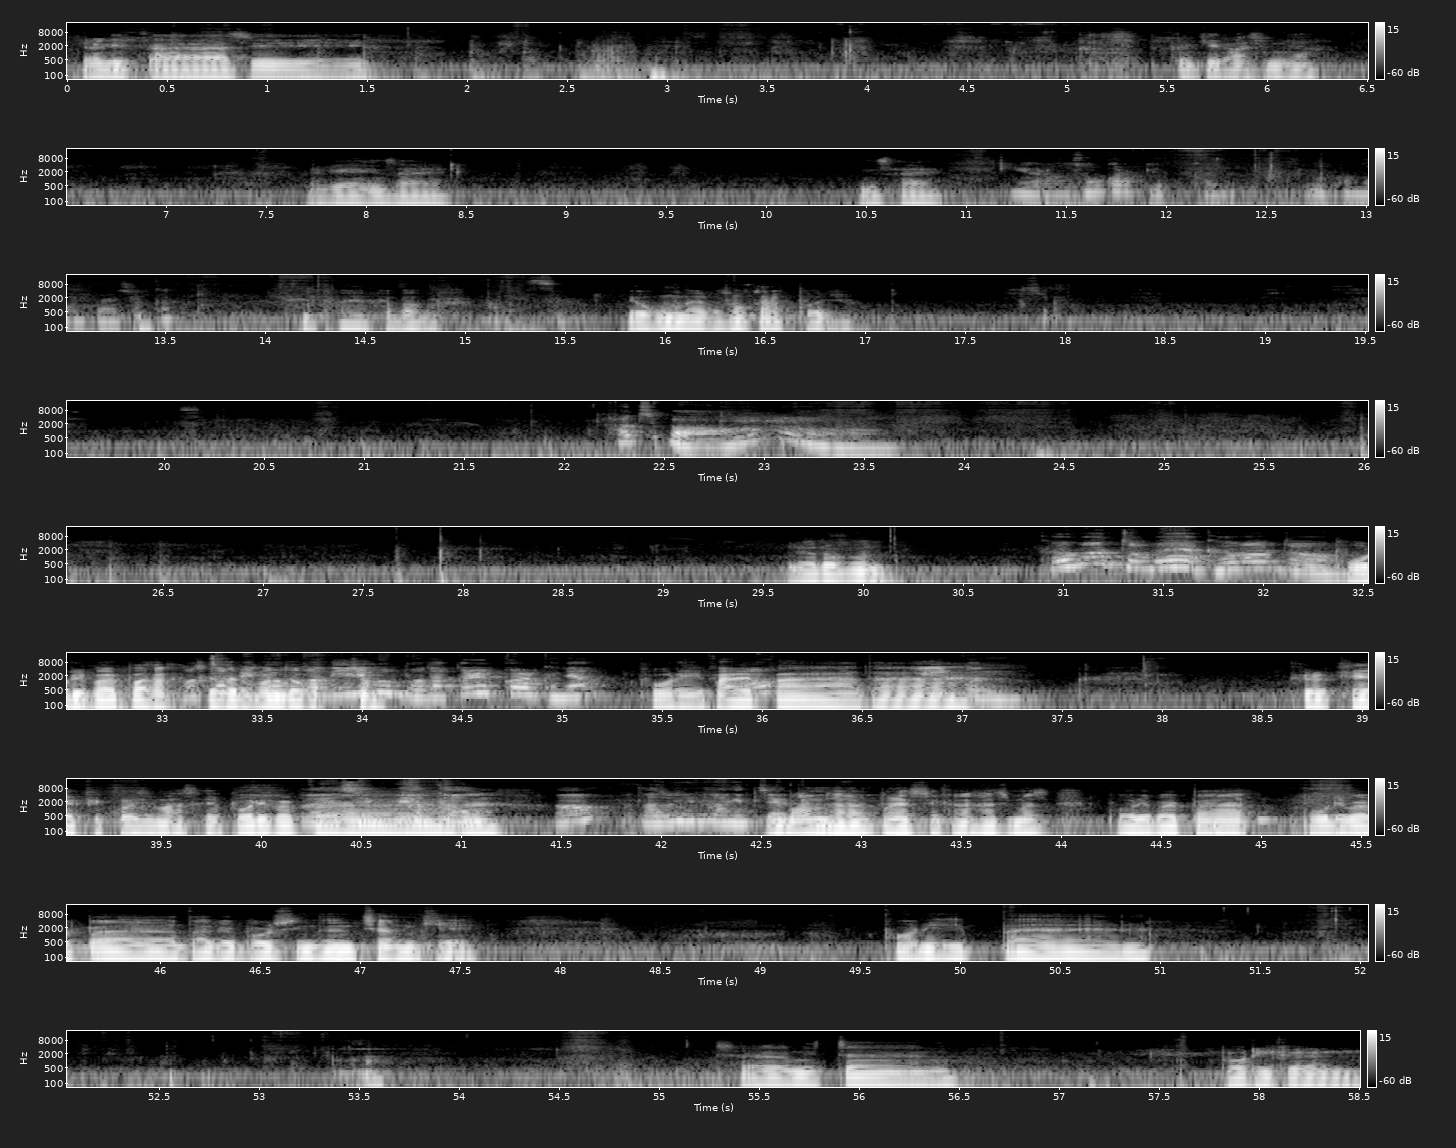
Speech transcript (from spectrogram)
여기까지 끊기가 아쉽냐 여기 인사해 인사해 얘랑 손가락. 욕 한번 보여줄까? 보여 해봐봐 아 됐어. 요금 말고 손가락 보여줘 싫어. 하지 마. 여러분 그만 좀 해. 그만 좀. 보리 발바닥 제대로 어차피 본 적 너건 없죠 1분보다 끌 걸 그냥. 보리 발바닥 1분. 그렇게 비꼬지 마세요 보리 왜 지금 발바닥 약간 어? 자존심 상했지. 약간? 맘 상할 뻔했으니까 하지 마세요 보리 발바 보리 발바닥을 볼 수 있는 흔치 않은 기회 보리발 다음이 짠 버리근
